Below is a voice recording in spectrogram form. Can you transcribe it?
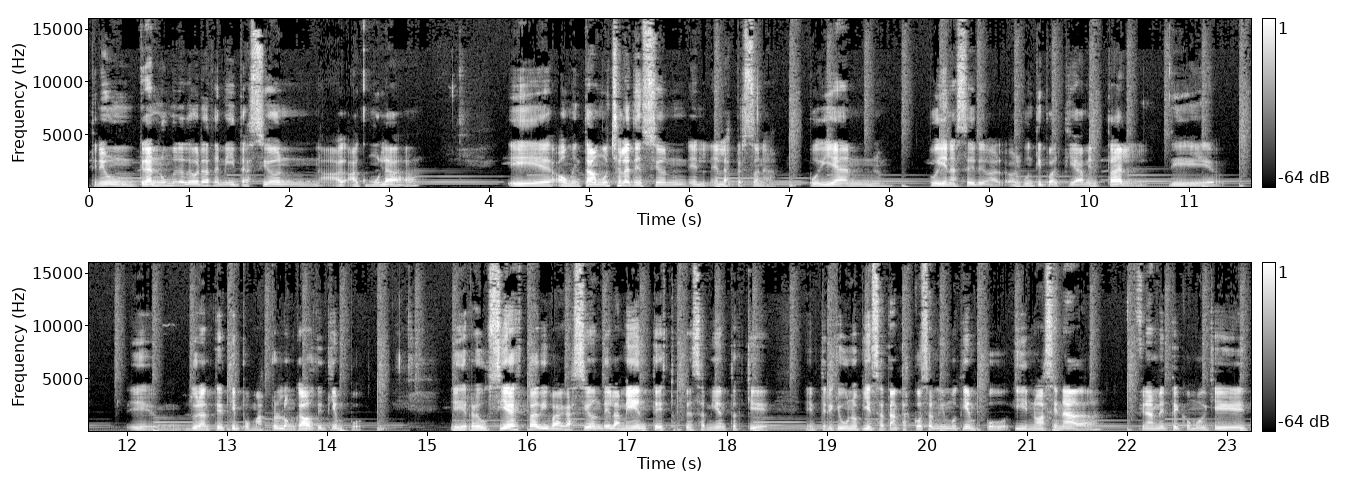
tener un gran número de horas de meditación acumuladas eh, aumentaba mucho la atención en, las personas. Podían, podían hacer algún tipo de actividad mental eh, durante tiempos más prolongados de tiempo. reducía esta divagación de la mente, estos pensamientos que entre que uno piensa tantas cosas al mismo tiempo y no hace nada, finalmente como que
